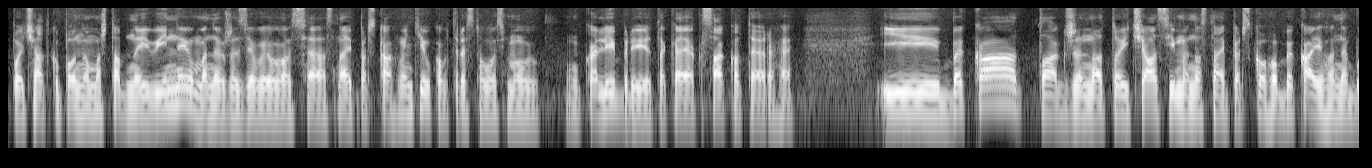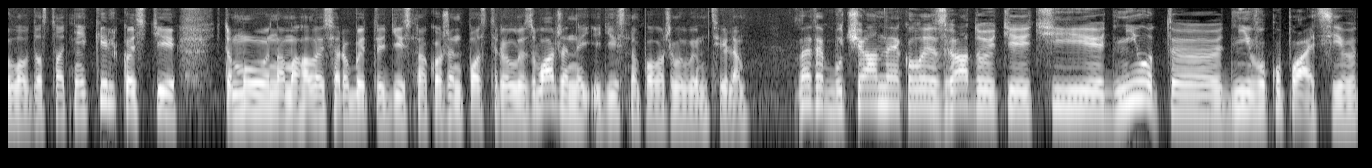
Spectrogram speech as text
початку повномасштабної війни, у мене вже з'явилася снайперська гвинтівка в 308 калібрі, така як САКО ТРГ. І БК також на той час іменно снайперського БК його не було в достатній кількості, тому намагалися робити дійсно кожен постріл зважений і дійсно по важливим цілям. Знаєте, бучани, коли згадують ті- ті дні, от е, дні в окупації,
